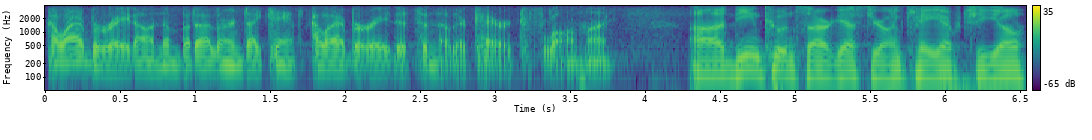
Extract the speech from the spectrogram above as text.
collaborate on them, but I learned I can't collaborate. It's another character flaw of mine. Uh, Dean Koontz, our guest here on KFGO.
